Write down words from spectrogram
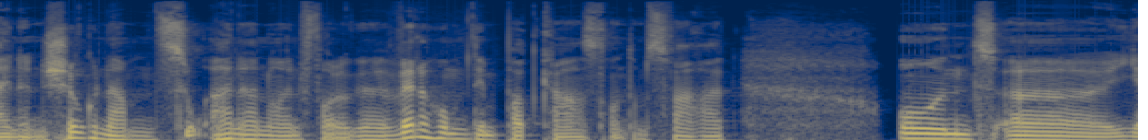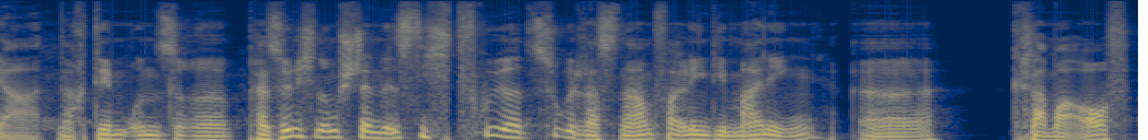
einen schönen guten Abend zu einer neuen Folge Welle Hum, dem Podcast rund ums Fahrrad. Und äh, ja, nachdem unsere persönlichen Umstände es nicht früher zugelassen haben, vor allen Dingen die meinigen, äh, Klammer auf,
